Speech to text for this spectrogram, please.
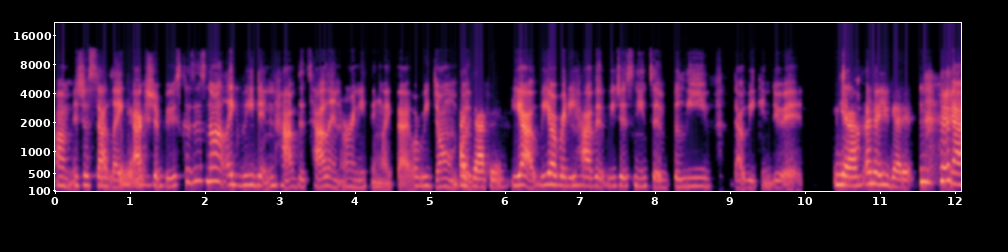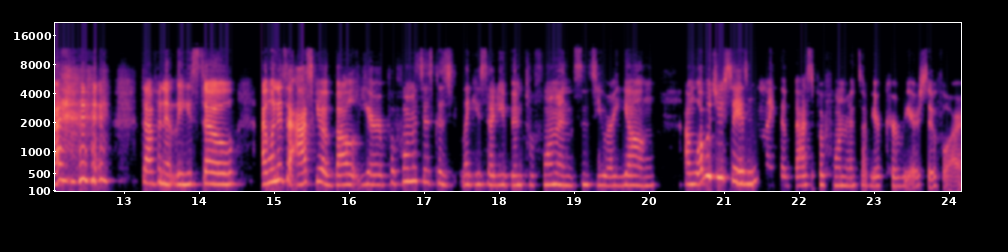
um it's just that Absolutely. like extra boost because it's not like we didn't have the talent or anything like that or we don't but exactly yeah we already have it we just need to believe that we can do it yeah i know you get it yeah definitely so i wanted to ask you about your performances because like you said you've been performing since you were young um what would you say mm-hmm. has been like the best performance of your career so far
